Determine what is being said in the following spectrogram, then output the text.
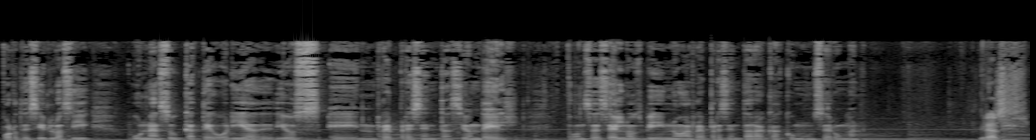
por decirlo así, una subcategoría de Dios en representación de Él. Entonces Él nos vino a representar acá como un ser humano. Gracias.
